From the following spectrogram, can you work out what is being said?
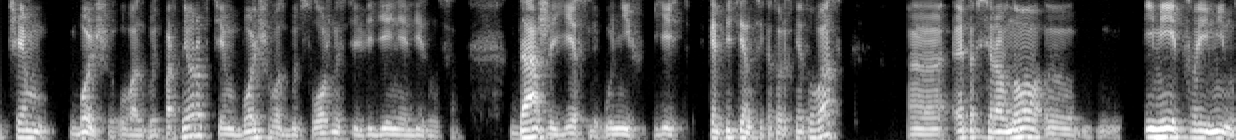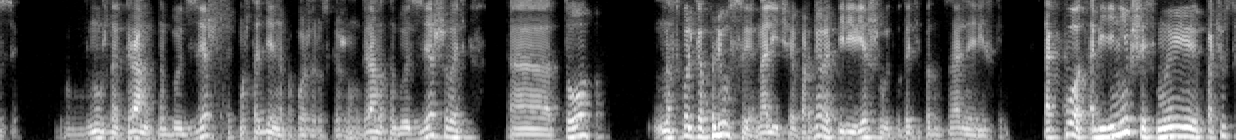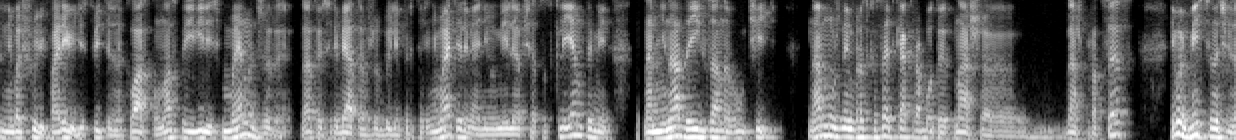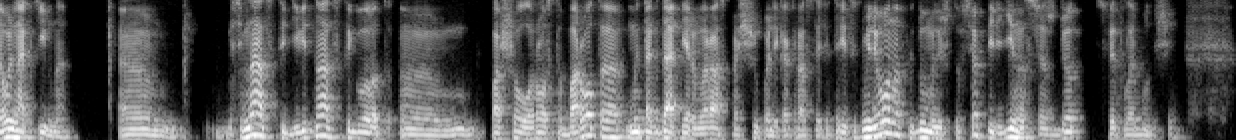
Чем больше у вас будет партнеров, тем больше у вас будет сложностей ведения бизнеса. Даже если у них есть компетенции, которых нет у вас, Э, это все равно э, имеет свои минусы. Нужно грамотно будет взвешивать, может отдельно попозже расскажу, грамотно будет взвешивать э, то, насколько плюсы наличия партнера перевешивают вот эти потенциальные риски. Так вот, объединившись, мы почувствовали небольшую эйфорию, действительно классно. У нас появились менеджеры, да, то есть ребята уже были предпринимателями, они умели общаться с клиентами, нам не надо их заново учить. Нам нужно им рассказать, как работает наша, наш процесс, и мы вместе начали довольно активно. 18-19 эм, год эм, пошел рост оборота. Мы тогда первый раз прощупали как раз эти 30 миллионов и думали, что все, впереди нас сейчас ждет светлое будущее.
